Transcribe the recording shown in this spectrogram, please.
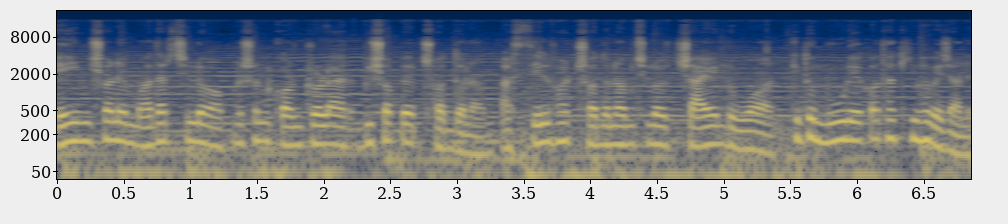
এই মিশনে মাদার ছিল অপারেশন কন্ট্রোলার বিশপের ছদ্মনাম আর সিলভার ছদ্মনাম ছিল চাইল্ড ওয়ান। কিন্তু নূর কথা কীভাবে জানে?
